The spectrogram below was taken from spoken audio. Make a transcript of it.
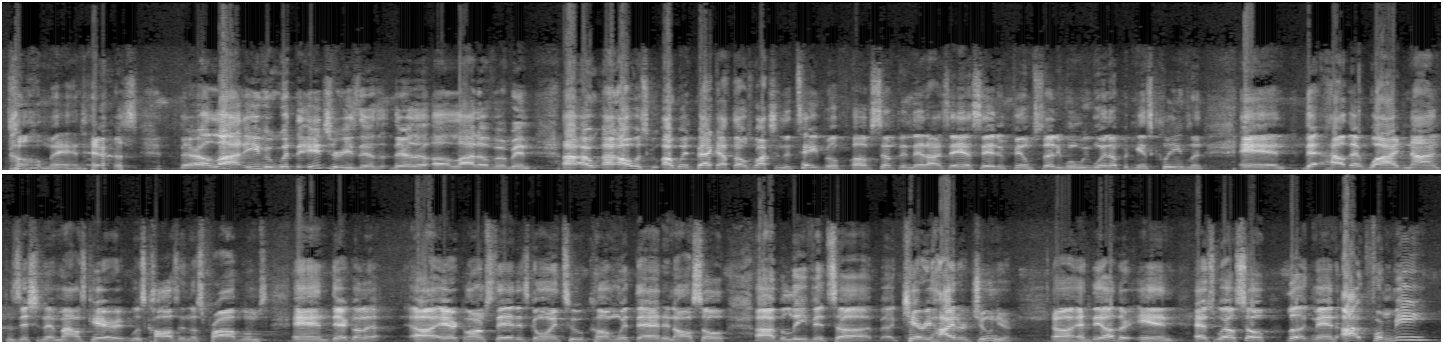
Oh man, there's there are a lot. Even with the injuries, there's there's a, a lot of them. And I, I, I, always I went back after I was watching the tape of, of something that Isaiah said in film study when we went up against Cleveland, and that how that wide nine position that Myles Garrett was causing us problems, and they're gonna uh, Arik Armstead is going to come with that, and also uh, I believe it's uh, Kerry Hyder Jr. Uh, mm-hmm. at the other end as well. So look, man, I, for me,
